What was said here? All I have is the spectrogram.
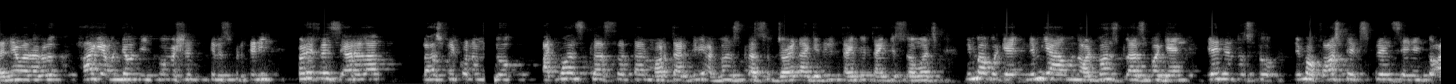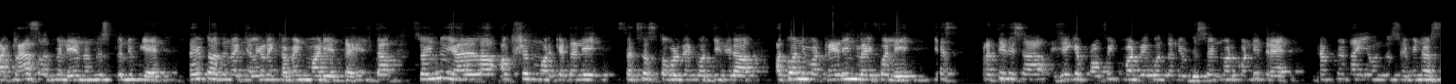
ಧನ್ಯವಾದಗಳು. ಹಾಗೆ ಒಂದೇ ಒಂದು ಇನ್ಫಾರ್ಮೇಶನ್ ತಿಳಿಸ್ಬಿಡ್ತೀನಿ. ನೋಡಿ ಫ್ರೆಂಡ್ಸ್ ಯಾರೆಲ್ಲ ಲಾಸ್ಟ್ ವೀಕ್ ನಮ್ದು ಅಡ್ವಾನ್ಸ್ ಕ್ಲಾಸ್ ಅಂತ ಮಾಡ್ತಾ ಇರ್ತೀವಿ. ಅಡ್ವಾನ್ಸ್ ಕ್ಲಾಸ್ ಜಾಯಿನ್ ಆಗಿದ್ರಿ thank you thank you so much ನಿಮ್ಮ ಬಗ್ಗೆ, ನಿಮ್ಗೆ ಆ ಒಂದು ಅಡ್ವಾನ್ಸ್ ಕ್ಲಾಸ್ ಬಗ್ಗೆ ಏನ್ ಅನ್ನಿಸ್ತು? ನಿಮ್ಮ ಫಾಸ್ಟ್ ಎಕ್ಸ್ಪೀರಿಯನ್ಸ್ ಏನಿತ್ತು? ಆ ಕ್ಲಾಸ್ ಆದ್ಮೇಲೆ ಏನ್ ಅನ್ನಿಸ್ತು ನಿಮ್ಗೆ? ದಯವಿಟ್ಟು ಅದನ್ನ ಕೆಳಗಡೆ ಕಮೆಂಟ್ ಮಾಡಿ ಅಂತ ಹೇಳ್ತಾ. ಸೊ ಇನ್ನು ಯಾರೆಲ್ಲ ಆಪ್ಷನ್ ಮಾರ್ಕೆಟ್ ಅಲ್ಲಿ ಸಕ್ಸಸ್ ತಗೊಳ್ಬೇಕು ಅಂತಿದ್ದೀರಾ? ಅಥವಾ ನಿಮ್ಮ ಟ್ರೇಡಿಂಗ್ ಲೈಫ್ ಅಲ್ಲಿ ಎಸ್ ಪ್ರತಿ ದಿವಸ ಹೇಗೆ ಪ್ರಾಫಿಟ್ ಮಾಡ್ಬೇಕು ಅಂತ ನೀವು ಡಿಸೈಡ್ ಮಾಡ್ಕೊಂಡಿದ್ರೆ ಡೆಫಿನೆಟ್ ಆಗಿ ಒಂದು ಸೆಮಿನಾರ್ಸ್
